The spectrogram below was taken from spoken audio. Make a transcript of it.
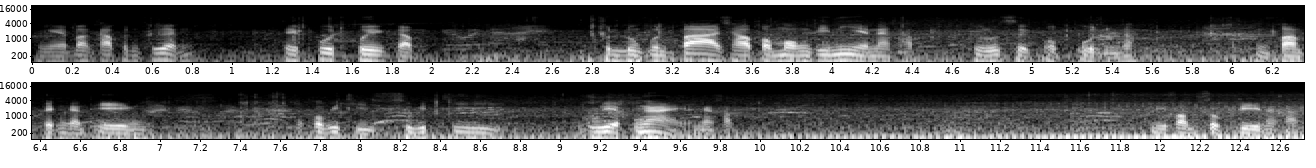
ยังไงบ้างครับเพื่อนๆได้พูดคุยกับคุณลุงคุณป้าชาวประมงที่นี่นะครับรู้สึกอบอุ่นนอะมีความเป็นกันเอง แล้วก็วิถีชีวิตที่เรียบง่ายนะครับ มีความสุขดีนะครับ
